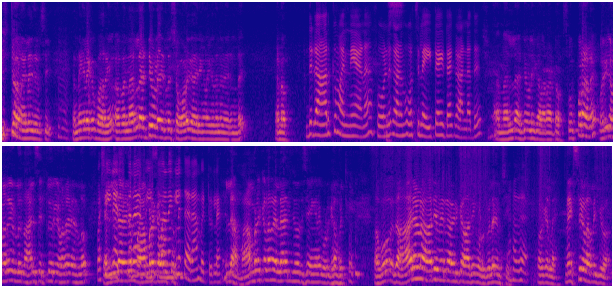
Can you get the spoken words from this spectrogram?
ഇഷ്ടമാണ് അല്ലേ ജംഷി? എന്തെങ്കിലുമൊക്കെ പറയും. അപ്പൊ നല്ല അടിപൊളിയായിട്ടുള്ള ഷോൾ കാര്യങ്ങളൊക്കെ തന്നെ വരുന്നുണ്ട്. കണ്ടോ? ഇത് ഡാർക്ക് മഞ്ഞയാണ്. ഫോണിൽ കാണുമ്പോൾ കുറച്ച് ലൈറ്റ് ആയിട്ടാണ് കാണുന്നത്. നല്ല അടിപൊളി കളറാട്ടോ സൂപ്പറാണ്. ഒരു കളറേ ഉള്ളൂ. നാല് സെറ്റിൽ ഒരു കളറേ വരുള്ളൂ പക്ഷേ തരാൻ പറ്റൂല ഇല്ല മാമ്പഴ കളർ എല്ലാവരും ചോദിച്ചാൽ എങ്ങനെ കൊടുക്കാൻ പറ്റും? അപ്പോ ഇത് ആരാണ് ആദ്യം വരുന്നത്? അവർക്ക് ആദ്യം കൊടുക്കും അല്ലേ ജംഷി ഓക്കെ അല്ലേ? നെക്സ്റ്റ് കളറിലേക്ക് പോവാം.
